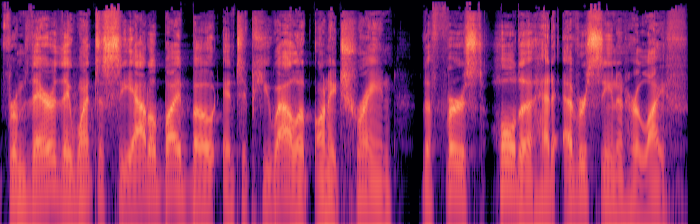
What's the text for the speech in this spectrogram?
From there, they went to Seattle by boat and to Puyallup on a train, the first Hulda had ever seen in her life.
